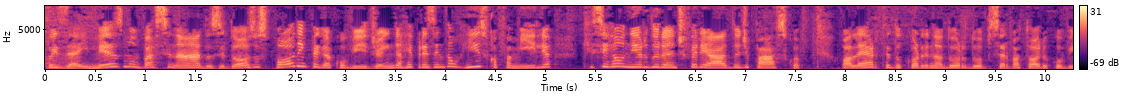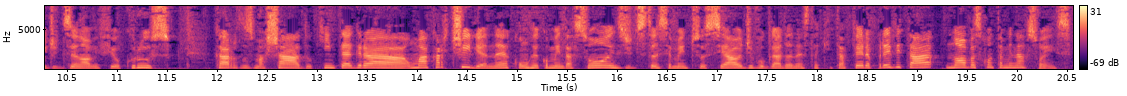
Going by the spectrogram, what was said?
Pois é, e mesmo vacinados, idosos podem pegar Covid, ainda representam risco à família que se reunir durante o feriado de Páscoa. O alerta é do coordenador do Observatório Covid-19 Fiocruz, Carlos Machado, que integra uma cartilha né, com recomendações de distanciamento social divulgada nesta quinta-feira para evitar novas contaminações.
